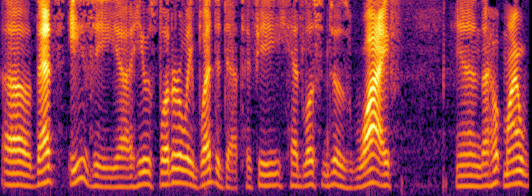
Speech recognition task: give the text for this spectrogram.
Uh, that's easy. Uh, he was literally bled to death. If he had listened to his wife, and I hope my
